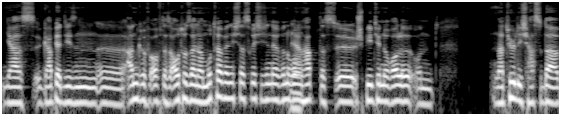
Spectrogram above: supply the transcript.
ja, es gab ja diesen äh, Angriff auf das Auto seiner Mutter, wenn ich das richtig in Erinnerung Ja. habe. Das äh, spielt hier eine Rolle und natürlich hast du da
